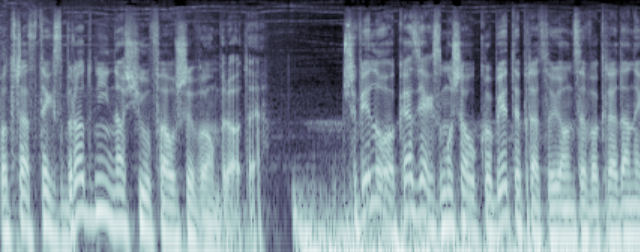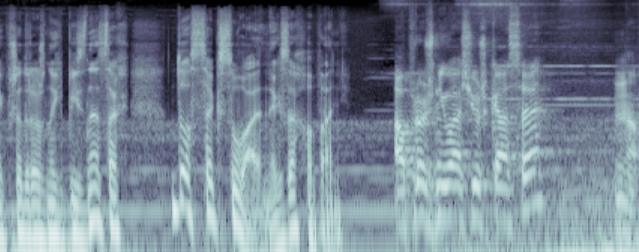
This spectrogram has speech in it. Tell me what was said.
podczas tych zbrodni nosił fałszywą brodę. Przy wielu okazjach zmuszał kobiety pracujące w okradanych przydrożnych biznesach do seksualnych zachowań. Opróżniłaś już kasę? No,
